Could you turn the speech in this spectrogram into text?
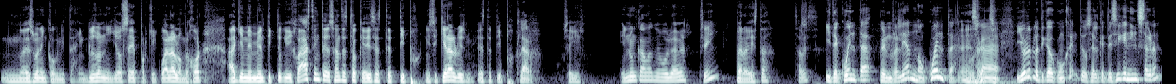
no es una incógnita. Incluso ni yo sé, porque igual a lo mejor alguien me envió en TikTok y dijo, ah, está interesante esto que dice este tipo. Ni siquiera Luis, este tipo. Claro. Seguir. Y nunca más me volvió a ver. ¿Sí? Pero ahí está. ¿sabes? Y te cuenta, pero en realidad no cuenta. O sea, y yo lo he platicado con gente. O sea, el que te sigue en Instagram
